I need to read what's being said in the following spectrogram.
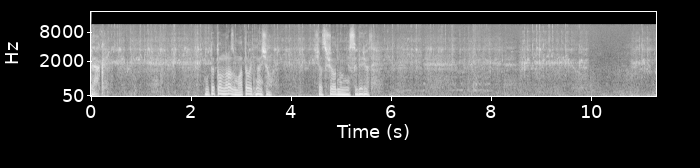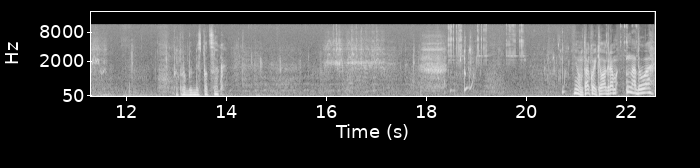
Так. Вот это он разматывать начал. Сейчас еще одну мне соберет. Попробуй без подсака. Не, он такой килограмм на два.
